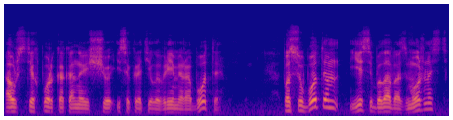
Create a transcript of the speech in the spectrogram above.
А уж с тех пор, как оно еще и сократило время работы, по субботам, если была возможность,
